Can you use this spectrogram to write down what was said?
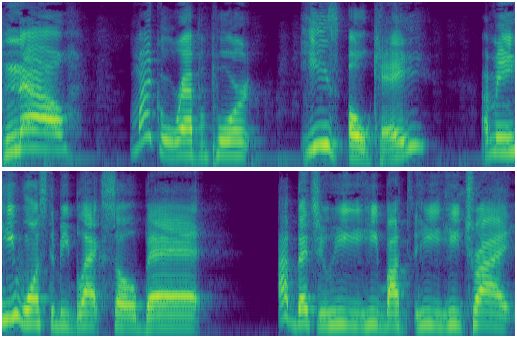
Now, Michael Rapaport, he's okay. I mean, he wants to be black so bad. I bet you he he about to, he he tried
